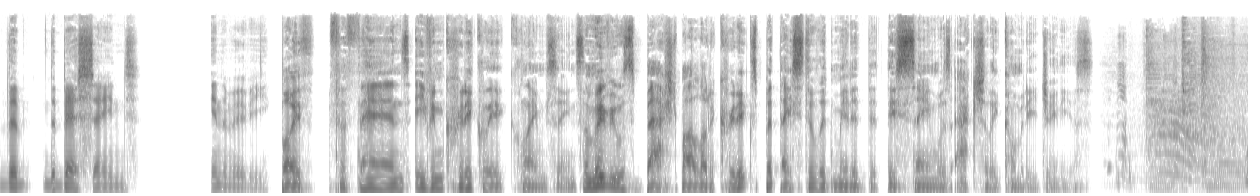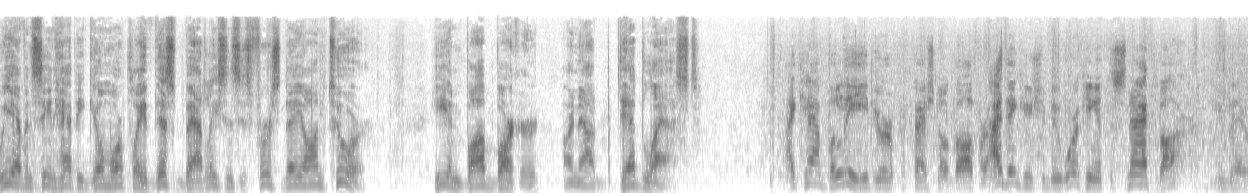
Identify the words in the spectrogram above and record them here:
the the best scenes in the movie. both for fans, even critically acclaimed scenes. The movie was bashed by a lot of critics, but they still admitted that this scene was actually comedy genius. We haven't seen Happy Gilmore play this badly since his first day on tour. He and Bob Barker are now dead last. I can't believe you're a professional golfer. I think you should be working at the snack bar. You better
